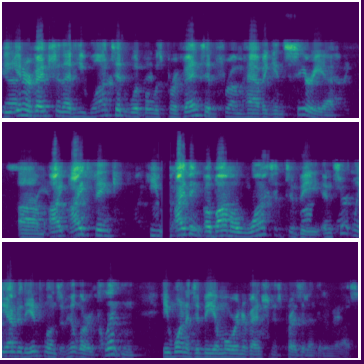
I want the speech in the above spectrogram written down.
the intervention that he wanted, what but was prevented from having in Syria, um, I, I think he, I think Obama wanted to be, and certainly under the influence of Hillary Clinton, he wanted to be a more interventionist president than he was.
